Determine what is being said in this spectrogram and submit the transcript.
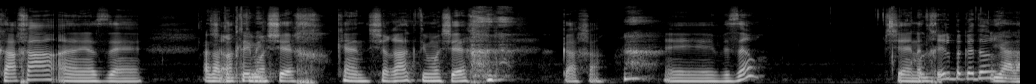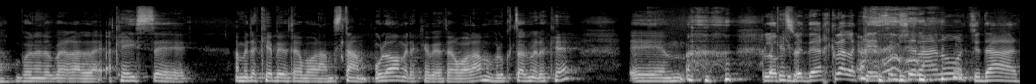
ככה, אז, אז שרק תימשך. כן, שרק תימשך ככה. וזהו. שנתחיל בגדול? יאללה, בוא נדבר על הקייס אה, המדכא ביותר בעולם, סתם, הוא לא המדכא ביותר בעולם, אבל הוא קצת מדכא. אמ, לא, כי בדרך כלל הקייסים שלנו, את יודעת,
